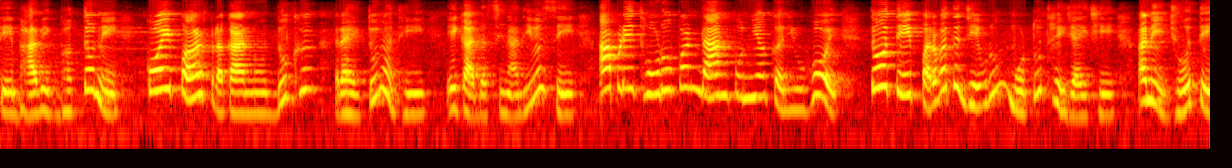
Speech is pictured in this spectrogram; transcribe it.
તે ભાવિક ભક્તોને કોઈ પણ પ્રકારનું દુઃખ રહેતું નથી. એકાદશીના દિવસે આપણે થોડું પણ દાન પુણ્ય કર્યું હોય તો તે પર્વત જેવડું મોટું થઈ જાય છે અને જો તે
